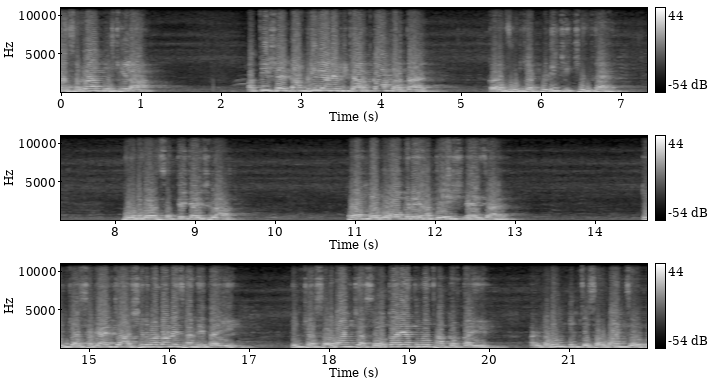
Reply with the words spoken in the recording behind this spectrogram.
या सगळ्या गोष्टीला अतिशय गांभीर्याने विचार का करतायत? कारण पुढच्या पिढीची चिंता आहे. दोन हजार सत्तेचाळीस ला परमवैभवाकडे हा देश न्यायचा आहे. तुमच्या सगळ्यांच्या आशीर्वादानेच हा नेता येईल. तुमच्या सर्वांच्या सहकार्यातूनच हा करता येईल. आणि म्हणून तुमचं सर्वांचं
